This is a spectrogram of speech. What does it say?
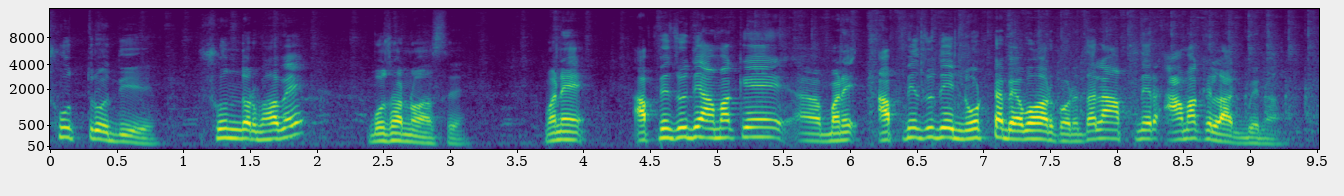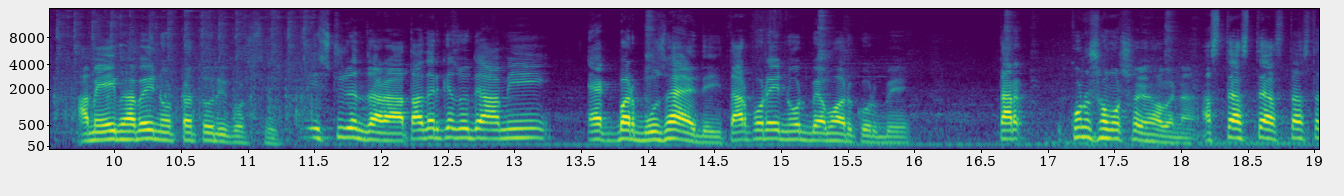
সূত্র দিয়ে সুন্দরভাবে বোঝানো আছে। মানে আপনি যদি আমাকে মানে আপনি যদি এই নোটটা ব্যবহার করেন, তাহলে আপনার আমাকে লাগবে না। আমি এইভাবেই নোটটা তৈরি করছি। স্টুডেন্ট যারা, তাদেরকে যদি আমি একবার বোঝায় দিই, তারপরে এই নোট ব্যবহার করবে, তার কোনো সমস্যাই হবে না। আস্তে আস্তে আস্তে আস্তে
